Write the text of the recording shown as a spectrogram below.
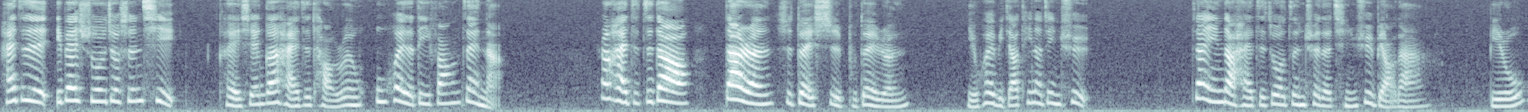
孩子一被说就生气，可以先跟孩子讨论误会的地方在哪，让孩子知道。大人是对事不对人，也会比较听得进去。再引导孩子做正确的情绪表达，比如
